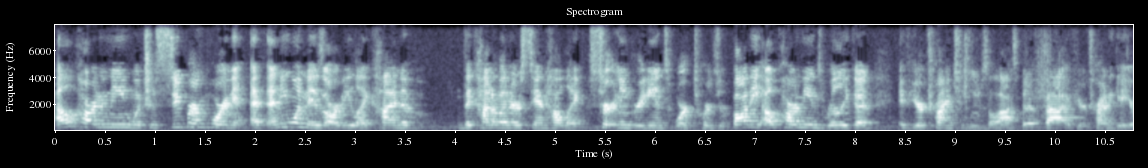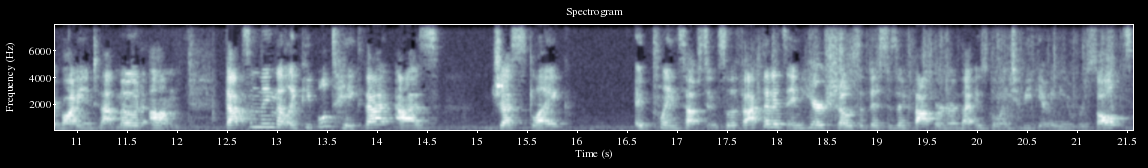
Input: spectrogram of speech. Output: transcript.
L-carnitine, which is super important. If anyone is already like kind of they kind of understand how like certain ingredients work towards your body. L-carnitine is really good if you're trying to lose the last bit of fat, if you're trying to get your body into that mode. Um, that's something that like people take that as just like a plain substance. So the fact that it's in here shows that this is a fat burner that is going to be giving you results.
